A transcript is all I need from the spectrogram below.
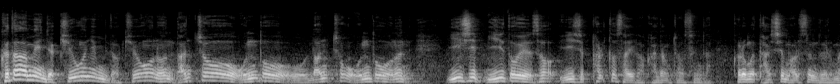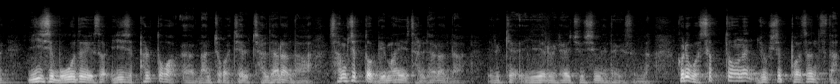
그 다음에 이제 기온입니다. 기온은 난초 온도, 난초 온도는 22도에서 28도 사이가 가장 좋습니다. 그러면 다시 말씀드리면 25도에서 28도가 난초가 제일 잘 자란다. 30도 미만이 잘 자란다. 이렇게 이해를 해 주시면 되겠습니다. 그리고 습도는 60%다.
